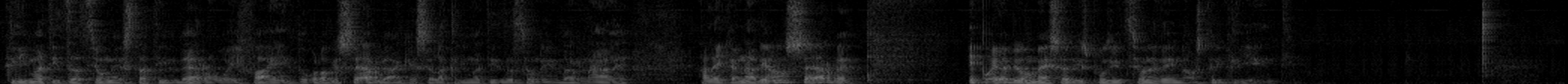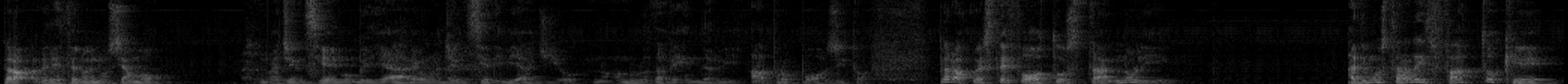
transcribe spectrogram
climatizzazione estate-inverno, wifi, tutto quello che serve, anche se la climatizzazione invernale alle Canarie non serve, e poi abbiamo messo a disposizione dei nostri clienti. Però vedete, noi non siamo un'agenzia immobiliare un'agenzia di viaggi, io non ho nulla da vendervi a proposito, però queste foto stanno lì a dimostrare il fatto che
